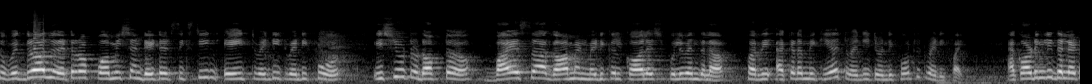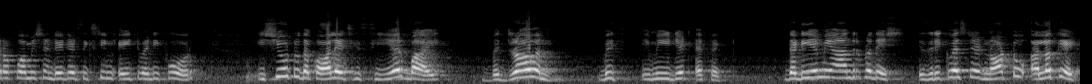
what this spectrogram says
to withdraw the letter of permission dated sixteen eight twenty twenty four issued to Dr. Bayasa Government Medical College, Pulivendala for the academic year 2024 to 25. Accordingly, the letter of permission dated 16-8-24 issued to the college is hereby withdrawn with immediate effect. The DME Andhra Pradesh is requested not to allocate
